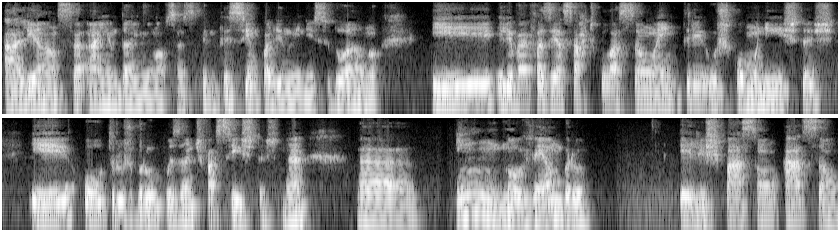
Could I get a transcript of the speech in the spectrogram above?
à aliança ainda em 1935, ali no início do ano, e ele vai fazer essa articulação entre os comunistas e outros grupos antifascistas, né? Uh, em novembro, eles passam a ação.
